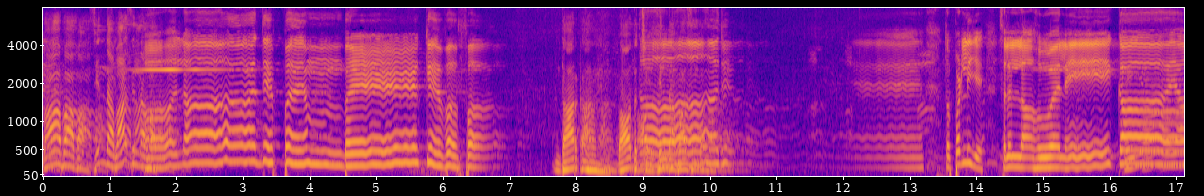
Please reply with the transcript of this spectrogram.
واہ واہ واہ زندہ باد زندہ باد اولاد پیمبر کے وفا دار کہاں ہے؟ بہت اچھے زندہ باد تو پڑھ لیجیے۔ صلی اللہ علیہ یا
